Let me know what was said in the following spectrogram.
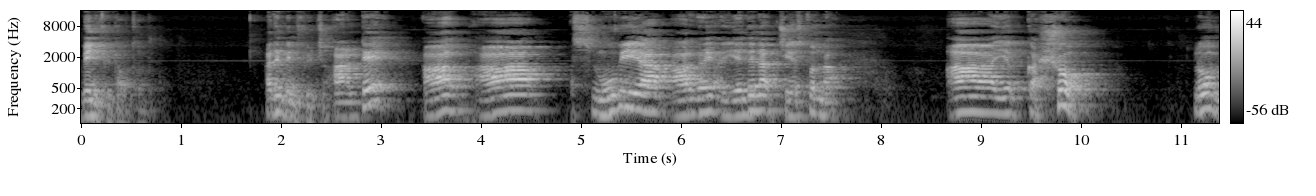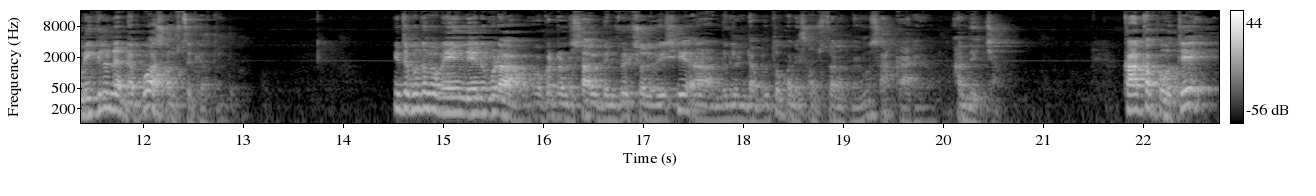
బెనిఫిట్ అవుతుంది. అది బెనిఫిట్స్ అంటే ఆ ఆ మూవీ ఆర్గనై ఏదైనా చేస్తున్న ఆ యొక్క షోలో మిగిలిన డబ్బు ఆ సంస్థకి వెళ్తుంది. ఇంతకుముందు నేను కూడా ఒకటి రెండు సార్లు బెనిఫిట్ షోలు వేసి ఆ మిగిలిన డబ్బుతో కొన్ని సంస్థలకు మేము సహకారం అందించాం. కాకపోతే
